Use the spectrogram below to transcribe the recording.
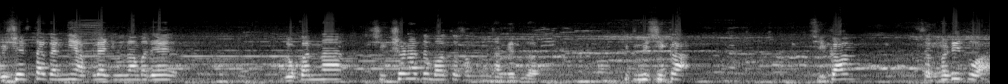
विशेषतः त्यांनी आपल्या जीवनामध्ये लोकांना शिक्षणाचं महत्त्व समजून सांगितलं की तुम्ही शिका. शिका संघटित व्हा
